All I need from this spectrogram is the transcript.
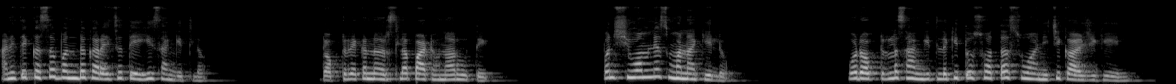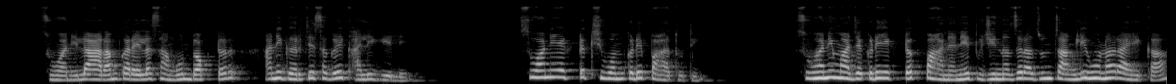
आणि ते कसं बंद करायचं तेही सांगितलं. डॉक्टर एका नर्सला पाठवणार होते. पण शिवमनेच मना केलं व डॉक्टरला सांगितलं की तो स्वतः सुहानीची काळजी घेईल. सुहानीला आराम करायला सांगून डॉक्टर आणि घरचे सगळे खाली गेले. सुहानी एकटक शिवमकडे पाहत होती. सुहानी माझ्याकडे एकटक पाहण्याने तुझी नजर अजून चांगली होणार आहे का?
